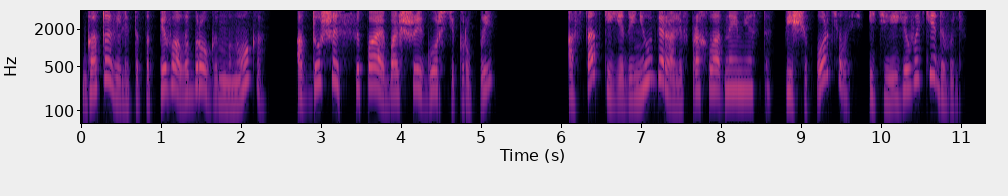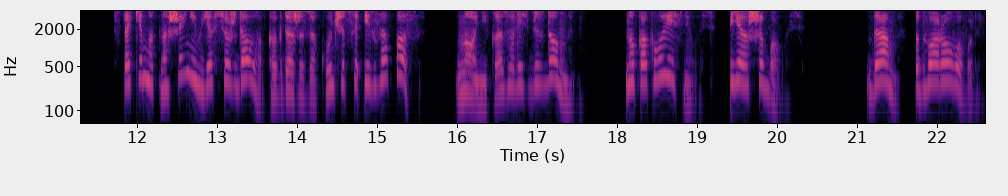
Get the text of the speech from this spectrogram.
Готовили-то подпевал и Броган много, от души ссыпая большие горсти крупы, Остатки еды не убирали в прохладное место, пища портилась, и те ее выкидывали. С таким отношением я все ждала, когда же закончатся их запасы, но они казались бездомными. Но, как выяснилось, я ошибалась. Дамы подворовывали.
